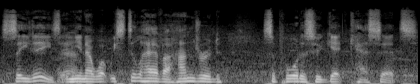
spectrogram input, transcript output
CDs. Yeah. And you know what? We still have a hundred supporters who get cassettes.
